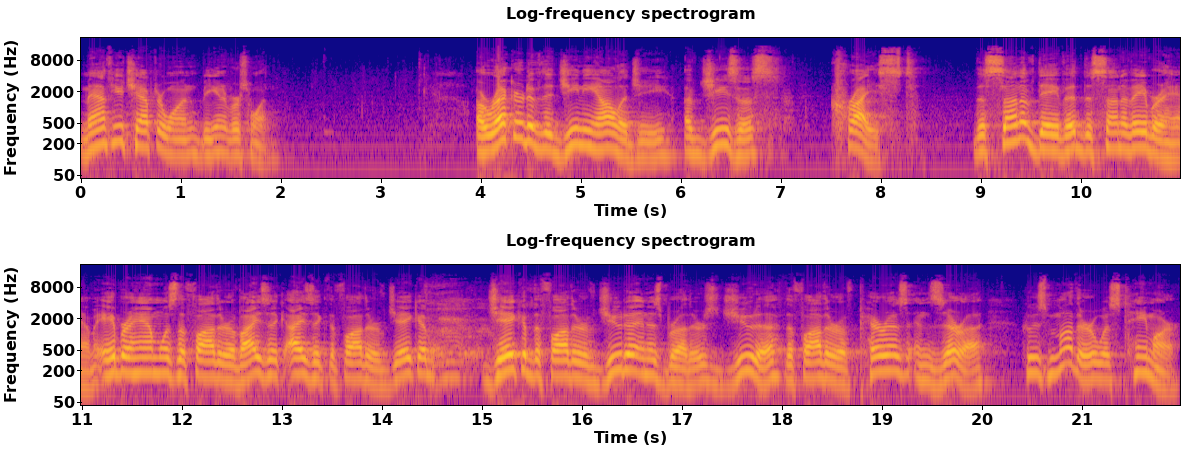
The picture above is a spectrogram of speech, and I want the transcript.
Matthew chapter 1, beginning at verse 1. A record of the genealogy of Jesus Christ the son of David, the son of Abraham. Abraham was the father of Isaac, Isaac the father of Jacob, Jacob the father of Judah and his brothers, Judah the father of Perez and Zerah, whose mother was Tamar.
